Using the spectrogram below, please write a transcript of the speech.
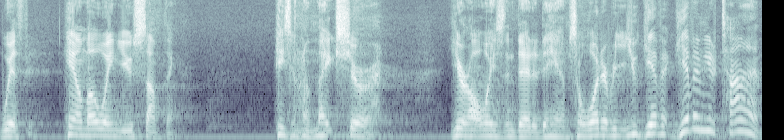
with Him owing you something. He's going to make sure you're always indebted to Him. So, whatever you give it, give Him your time.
